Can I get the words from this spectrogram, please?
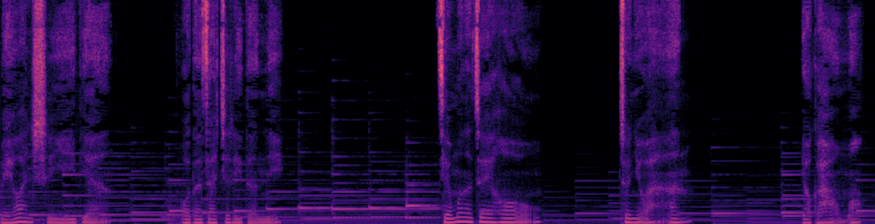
每晚十一点，我都在这里等你。节目的最后，祝你晚安，有个好梦。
